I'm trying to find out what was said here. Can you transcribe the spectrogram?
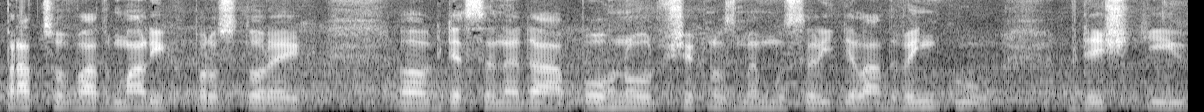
Pracovat v malých prostorech, eh, kde se nedá pohnout, všechno jsme museli dělat venku, v dešti,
